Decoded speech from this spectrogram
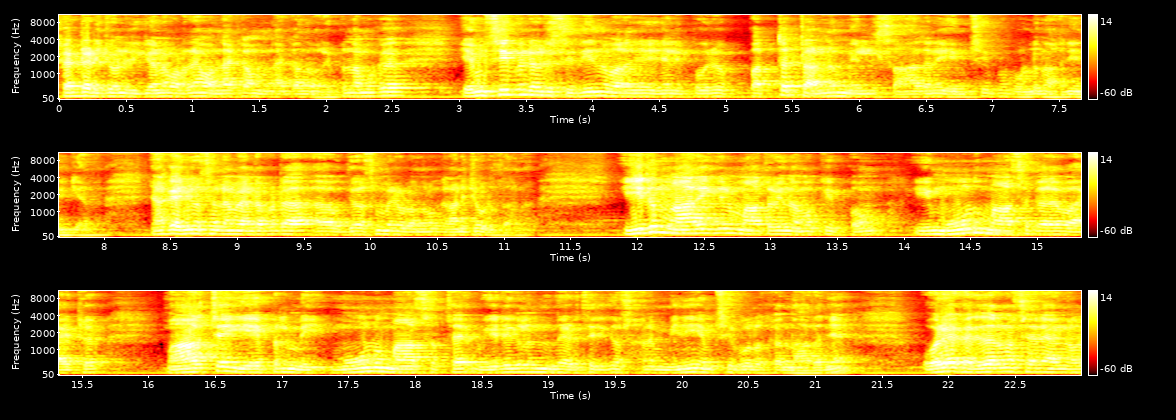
ഷെഡ് അടിച്ചുകൊണ്ടിരിക്കുകയാണ് ഉടനെ വന്നേക്കാം വന്നേക്കാം എന്ന് പറയും. ഇപ്പം നമുക്ക് എം സി പിന്റെ ഒരു സ്ഥിതി എന്ന് പറഞ്ഞു കഴിഞ്ഞാൽ ഇപ്പോൾ ഒരു പത്ത് ടണ്ണ് മേൽ സാധനം എം സി പി പുള്ളി നിറഞ്ഞിരിക്കുകയാണ്. ഞാൻ കഴിഞ്ഞ ദിവസം എല്ലാം വേണ്ടപ്പെട്ട ഉദ്യോഗസ്ഥന്മാരോട് നമ്മൾ കാണിച്ചു കൊടുത്തതാണ്. ഇത് മാറിയെങ്കിൽ മാത്രമേ നമുക്കിപ്പം ഈ മൂന്ന് മാസക്കാലമായിട്ട് മാർച്ച് ഏപ്രിൽ മെയ് മൂന്ന് മാസത്തെ വീടുകളിൽ നിന്ന് എടുത്തിരിക്കുന്ന സാധനം മിനി എം സി പോലൊക്കെ നിറഞ്ഞ് ഓരോ ഹരിതകർമ്മസേന അംഗങ്ങൾ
